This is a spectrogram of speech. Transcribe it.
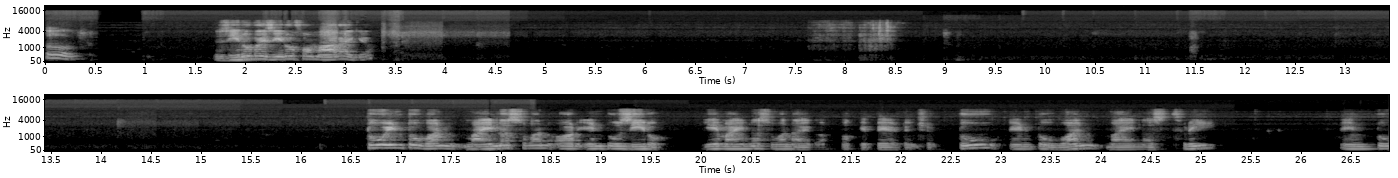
ओ ज़ीरो बाई ज़ीरो फॉर्म आ रहा है क्या? Two into one minus one और इंटू ज़ीरो ये माइनस वन आएगा। Okay pay attention two into one minus three into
